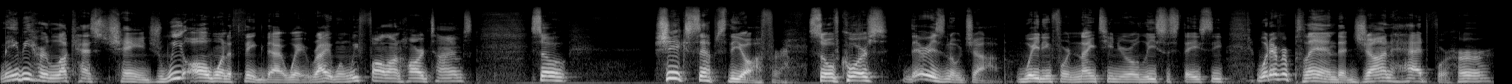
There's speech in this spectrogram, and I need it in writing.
maybe her luck has changed. We all want to think that way, right? When we fall on hard times. So she accepts the offer. So of course, there is no job waiting for 19-year-old Lisa Stasi. Whatever plan that John had for her,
